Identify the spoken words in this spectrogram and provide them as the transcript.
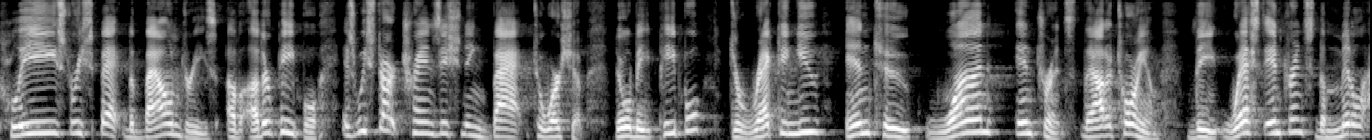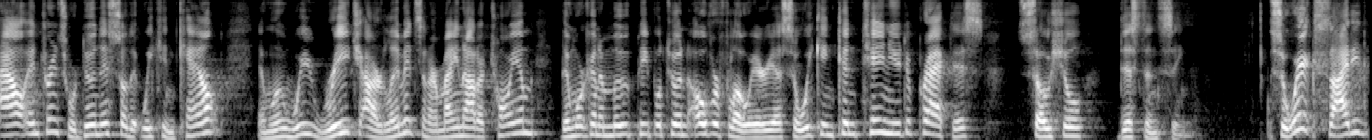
Please respect the boundaries of other people as we start transitioning back to worship. There will be people directing you into one entrance, the auditorium. The west entrance, the middle aisle entrance, we're doing this so that we can count. And when we reach our limits in our main auditorium, then we're going to move people to an overflow area so we can continue to practice social distancing. So we're excited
